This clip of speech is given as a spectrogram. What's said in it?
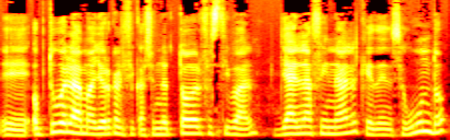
Eh, obtuve la mayor calificación de todo el festival. Ya en la final quedé en segundo.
